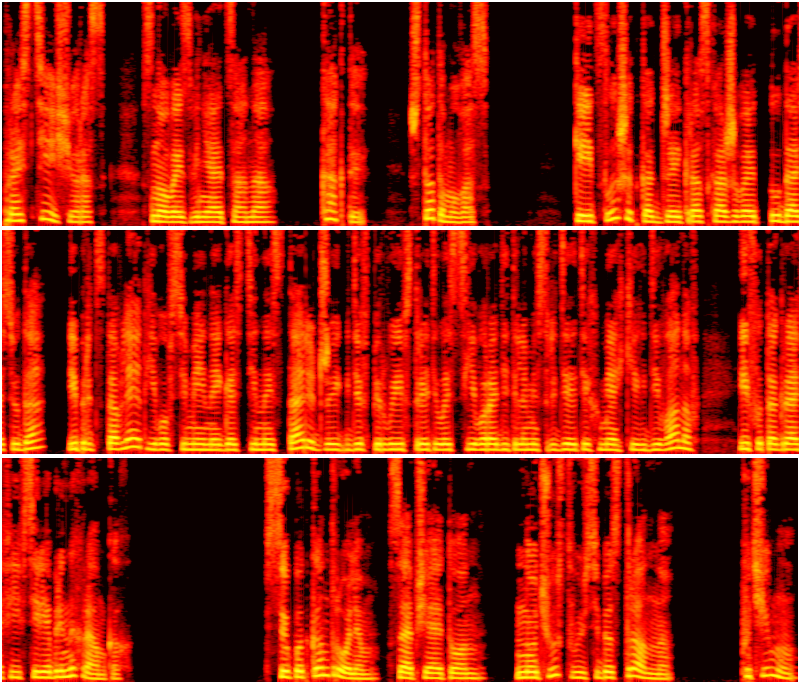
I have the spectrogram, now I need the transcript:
Прости еще раз». Снова извиняется она. «Как ты? Что там у вас?» Кейт слышит, как Джейк расхаживает туда-сюда и представляет его в семейной гостиной Стариджей, где впервые встретилась с его родителями среди этих мягких диванов и фотографий в серебряных рамках. «Все под контролем», — сообщает он, — «но чувствую себя странно». «Почему?»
